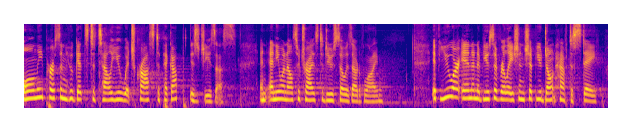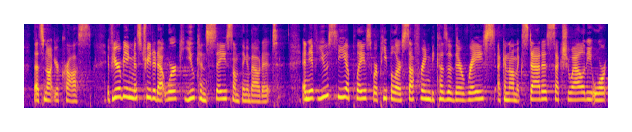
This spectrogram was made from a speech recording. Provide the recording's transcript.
only person who gets to tell you which cross to pick up is Jesus. and anyone else who tries to do so is out of line. If you are in an abusive relationship, you don't have to stay. That's not your cross. If you're being mistreated at work, you can say something about it. And if you see a place where people are suffering because of their race, economic status, sexuality, or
